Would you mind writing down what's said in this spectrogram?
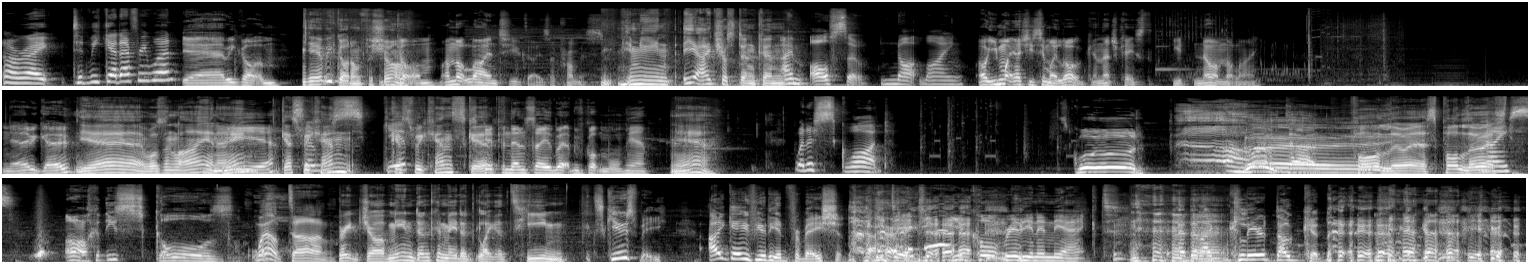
All right. Did we get everyone? Yeah, we got them. Yeah, we got them for sure. Got him. I'm not lying to you guys. I promise. I mean, yeah, I trust Duncan. I'm also not lying. Oh, you might actually see my log. In that case, you know I'm not lying. Yeah, there we go. Yeah, I wasn't lying, eh? Yeah. Guess So we we can. skip? Guess we can skip. Skip and then say we've got them all. Yeah. Yeah. What a squad. Squad. well done. Poor Lewis. Poor Lewis. Nice. Oh, look at these scores. Well done. Great job. Me and Duncan made a like a team. Excuse me. I gave you the information. You did. You, you caught Rythian in the act. and then I cleared Duncan.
